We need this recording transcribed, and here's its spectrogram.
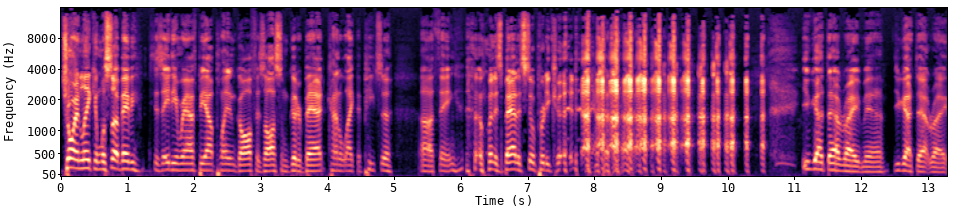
Troy and Lincoln, what's up, baby? Says AD and Raff be out playing golf is awesome, good or bad, kind of like the pizza uh, thing. when it's bad, it's still pretty good. you got that right, man. You got that right.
